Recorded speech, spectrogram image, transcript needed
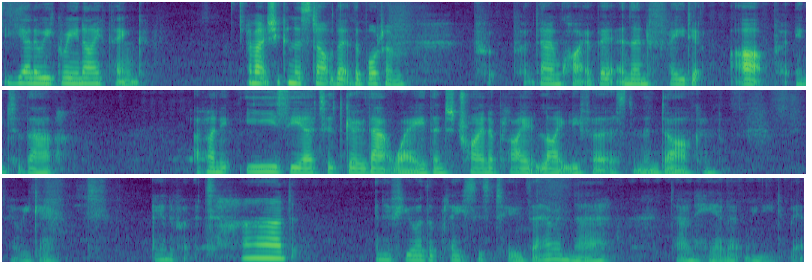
yellowy green I think. I'm actually going to start with it at the bottom put put down quite a bit and then fade it up into that. I find it easier to go that way than to try and apply it lightly first and then darken. There we go. I'm going to put a tad in a few other places too, there and there. Down here, look, we need a bit.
